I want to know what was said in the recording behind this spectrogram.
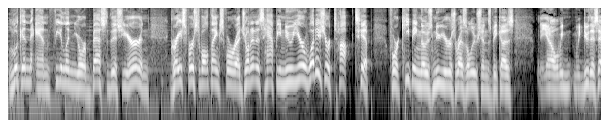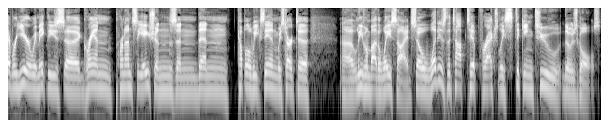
looking and feeling your best this year. And Grace, first of all, thanks for uh, joining us. Happy New Year. What is your top tip for keeping those New Year's resolutions? Because you know, we we do this every year. We make these uh, grand pronunciations, and then a couple of weeks in, we start to uh, leave them by the wayside. So, what is the top tip for actually sticking to those goals?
